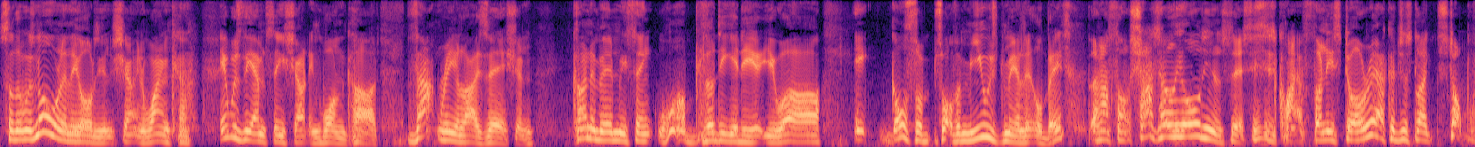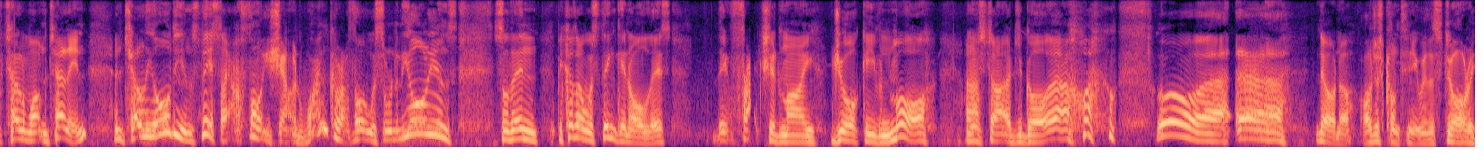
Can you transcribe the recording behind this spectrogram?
So there was no one in the audience shouting wanker. It was the MC shouting one card. That realization kind of made me think, what a bloody idiot you are. It also sort of amused me a little bit. And I thought, shall I tell the audience this? This is quite a funny story. I could just like stop telling what I'm telling and tell the audience this. Like, I thought you shouted wanker. I thought it was someone in the audience. So then, because I was thinking all this, it fractured my joke even more. And I started to go, uh, oh, uh, uh. No, no, I'll just continue with the story.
